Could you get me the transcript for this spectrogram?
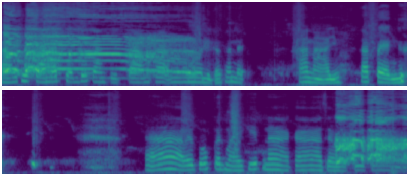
ลายๆทุกการรับชมทุกการติดตามค่ะเมื่อเมื่อีกกับท่านเนี่ยท่าหนาอยู่ท่าแปลงอยู่ค่ะไปพบกันใหม่คลิปหน้าค่ะ สวัสดีค่ะ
